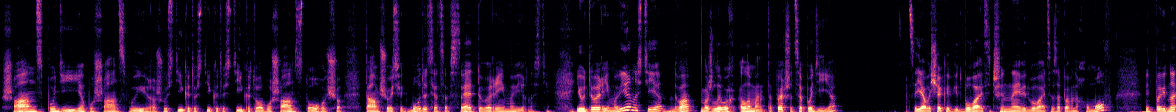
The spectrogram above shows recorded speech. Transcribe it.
шанс події, або шанс виграшу, стільки-то, стільки-то, стільки-то, або шанс того, що там щось відбудеться, це все теорія ймовірності. І у теорії ймовірності є два важливих елементи. Перше це подія. Це явище, яке відбувається чи не відбувається за певних умов, відповідно,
